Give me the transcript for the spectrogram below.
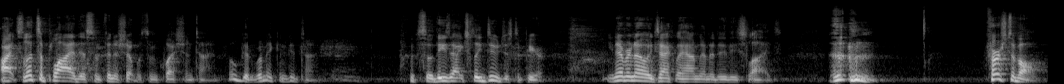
All right, so let's apply this and finish up with some question time. Oh, good, we're making good time. so these actually do just appear. You never know exactly how I'm going to do these slides. First of all,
